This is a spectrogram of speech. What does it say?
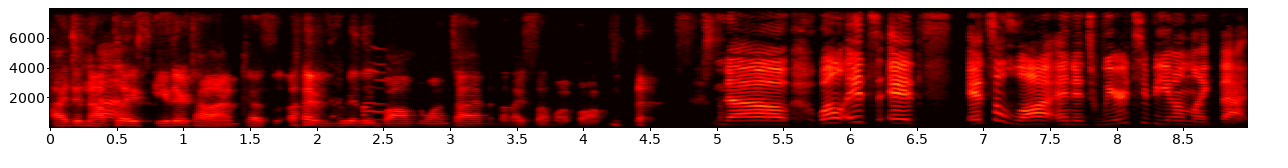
I did not place either time because I really bombed one time and then I somewhat bombed. No. Well, it's it's it's a lot and it's weird to be on like that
